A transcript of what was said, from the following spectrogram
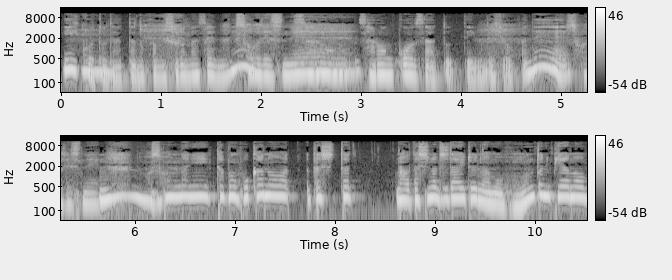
いいことだったのかもしれませんね。うん、そうですねサロンコンサートっていうんでしょうかね。そうですね。うん、そんなに多分他の私たまあ、私の時代というのはもう本当にピアノ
